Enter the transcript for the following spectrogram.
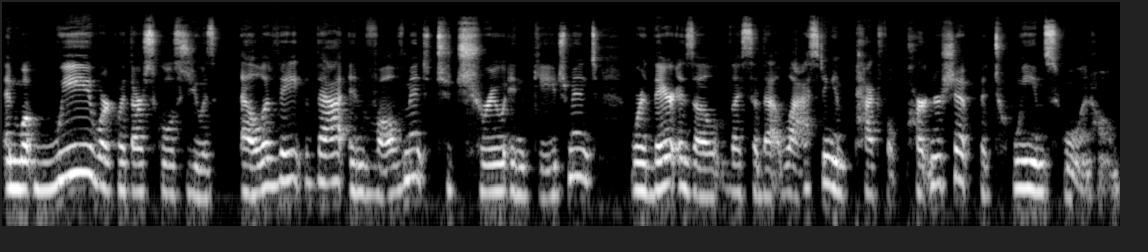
And what we work with our schools to do is elevate that involvement to true engagement where there is a like i said that lasting impactful partnership between school and home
